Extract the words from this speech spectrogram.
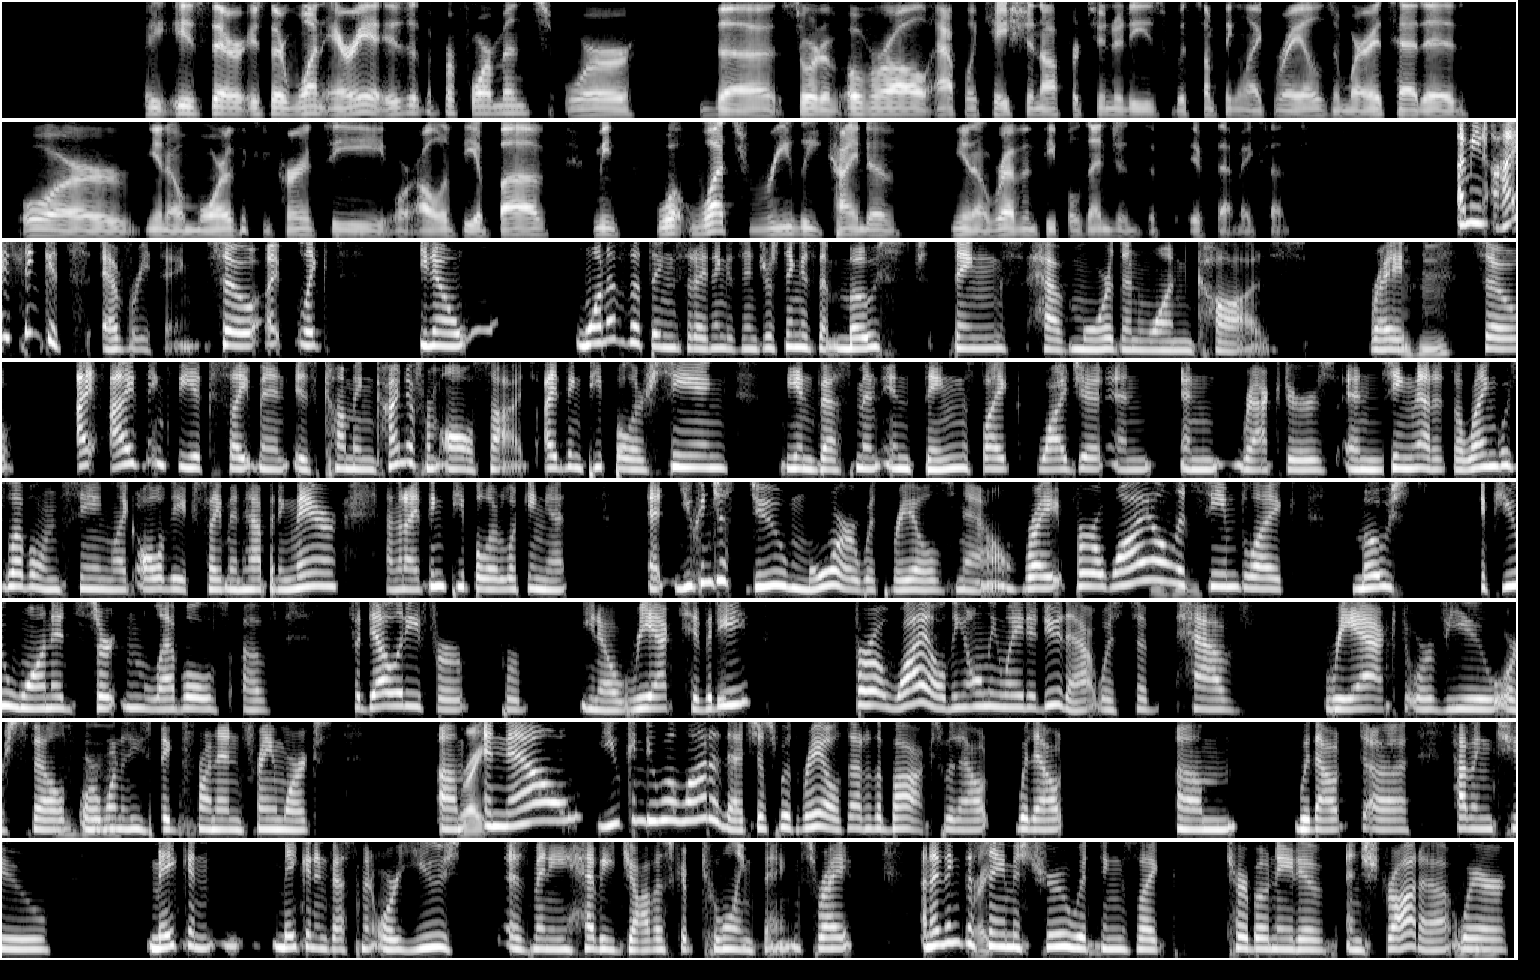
is there is there one area? Is it the performance or the sort of overall application opportunities with something like Rails and where it's headed, or you know more of the concurrency or all of the above? I mean, what what's really kind of you know revving people's engines if if that makes sense? I mean, I think it's everything. So I like, you know, one of the things that I think is interesting is that most things have more than one cause, right? Mhm. So I, I think the excitement is coming kind of from all sides. I think people are seeing the investment in things like YJIT and and Ractors and seeing that at the language level and seeing like all of the excitement happening there. And then I think people are looking at at you can just do more with Rails now, right? For a while it Mhm. seemed like most if you wanted certain levels of fidelity for you know reactivity for a while the only way to do that was to have react or vue or svelte or Mhm. one of these big front end frameworks um, Right. and now you can do a lot of that just with rails out of the box without without um, without uh, having to make an make an investment or use as many heavy javascript tooling things right and i think the Right. same is true with things like turbo native and strada Mhm. where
